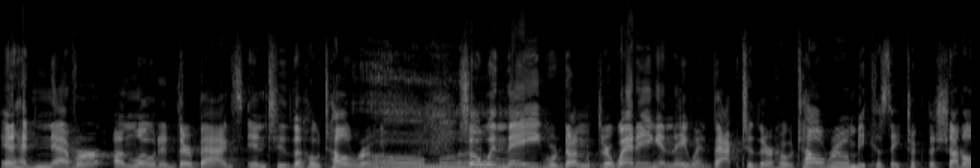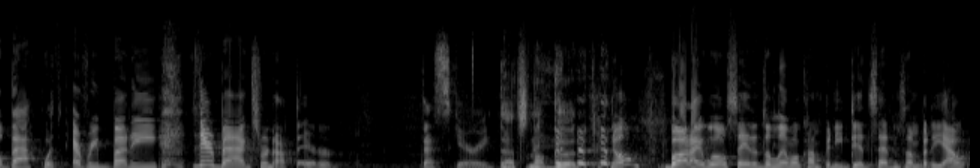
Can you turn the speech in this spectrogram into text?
and had never unloaded their bags into the hotel room. oh, so when they were done with their wedding and they went back to their hotel room because they took the shuttle back with everybody, their bags were not there. That's scary. That's not good. No, but I will say that the limo company did send somebody out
